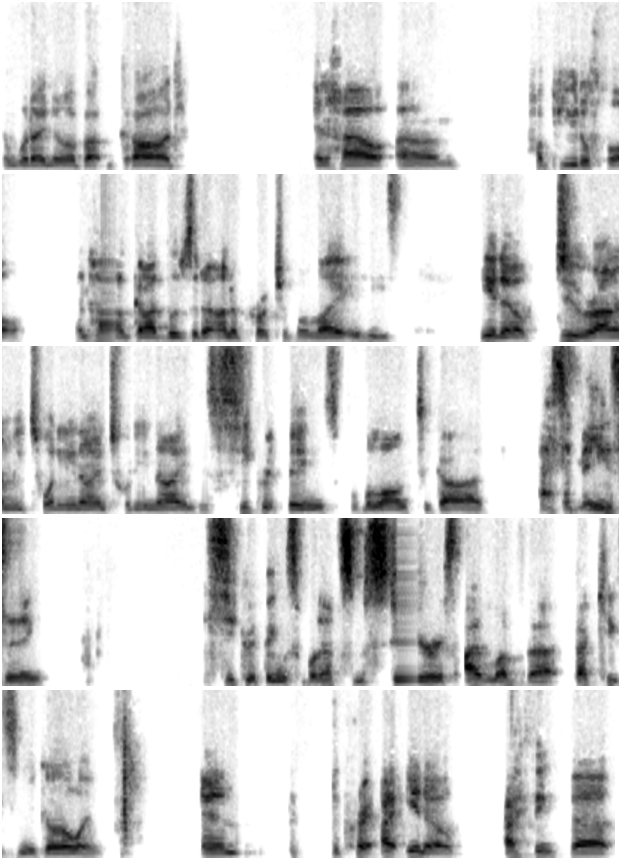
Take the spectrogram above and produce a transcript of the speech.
and what I know about God and how um, how beautiful and how God lives in an unapproachable light. And he's, you know, Deuteronomy 29, 29, the secret things belong to God. That's amazing. secret things, well, that's mysterious. I love that. That keeps me going. And the, I, you know, I think that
